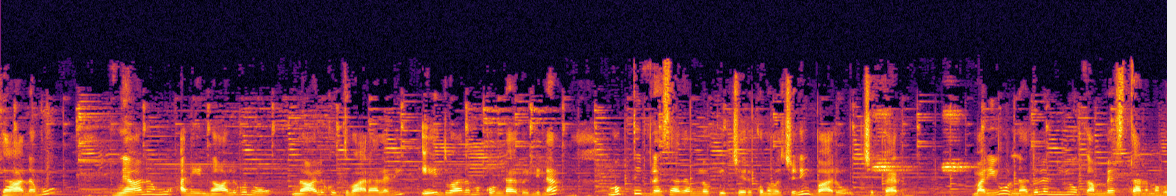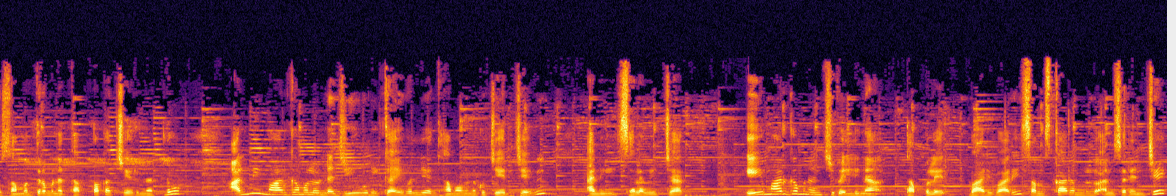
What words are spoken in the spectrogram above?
ధ్యానము జ్ఞానము అనే నాలుగును నాలుగు ద్వారాలని ఏ ద్వారము గుండా వెళ్ళినా ముక్తి ప్రసాదంలోకి చేరుకునవచ్చని వారు చెప్పారు. మరియు నదులన్నీయు గమ్యస్థానము సముద్రమున తప్పక చేరినట్లు అన్ని మార్గములున్న జీవుని కైవల్య ధామమునకు చేర్చేవి అని సెలవిచ్చారు. ఏ మార్గము నుంచి వెళ్ళినా తప్పులేదు వారి వారి సంస్కారములను అనుసరించే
